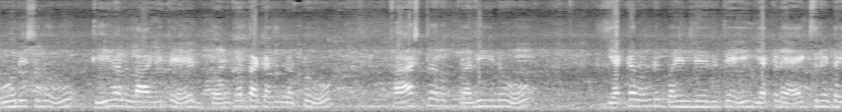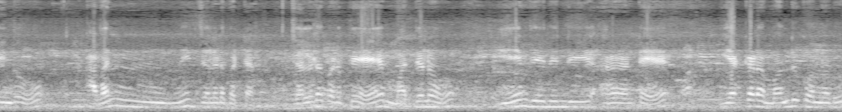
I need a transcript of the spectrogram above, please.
పోలీసులు తీగలు లాగితే దొంగంతా కదిలినట్టు ఫాస్టర్ ప్రవీణు ఎక్కడ నుండి బయలుదేరితే ఎక్కడ యాక్సిడెంట్ అయిందో అవన్నీ జల్లడబట్టారు. జల్లడబడితే మధ్యలో ఏం తేలింది అని అంటే ఎక్కడ మందు కొన్నాడు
